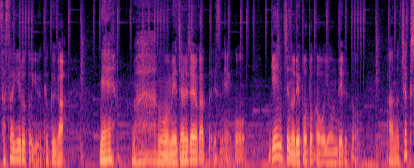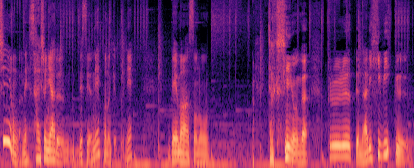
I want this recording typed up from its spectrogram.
捧げろという曲が、ね、まあ、もうめちゃめちゃ良かったですね。こう、現地のレポとかを読んでると、あの、着信音がね、最初にあるんですよね、この曲ね。で、まあ、その、着信音がプルルって鳴り響く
